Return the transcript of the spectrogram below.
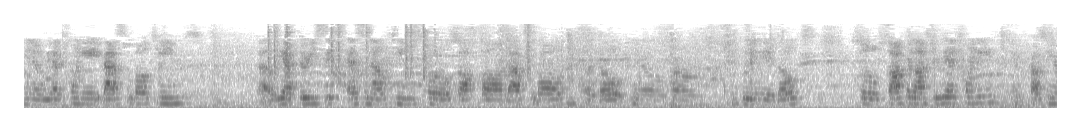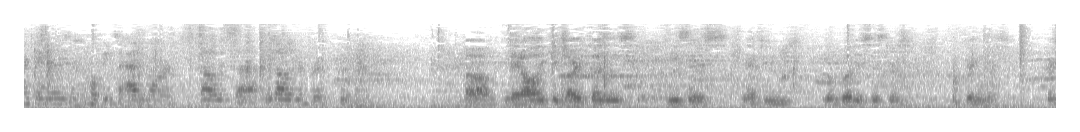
you know, we had 28 basketball teams. Uh, we have 36 SNL teams total, softball and basketball, adult, you know, um, including the adults. So soccer last year we had 20, you know, crossing our fingers and hoping to add more. It's always, uh, there's always room for improvement. Um, let all the kids your cousins, nieces, nephews, little brothers, sisters. Bring them. Bring.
